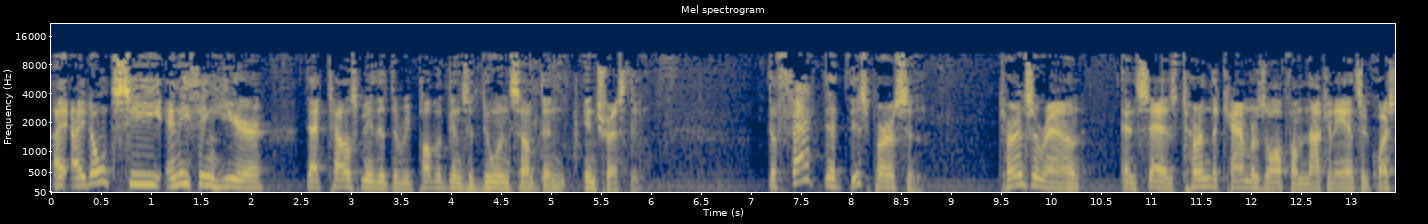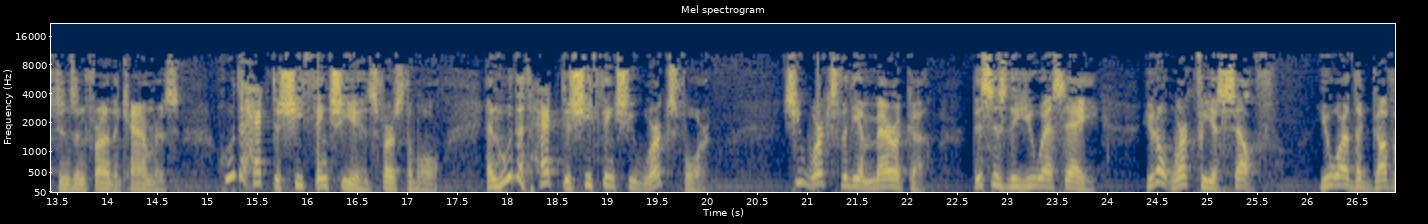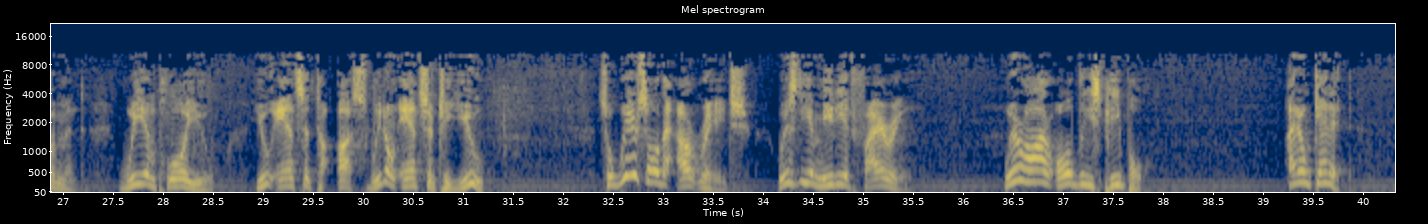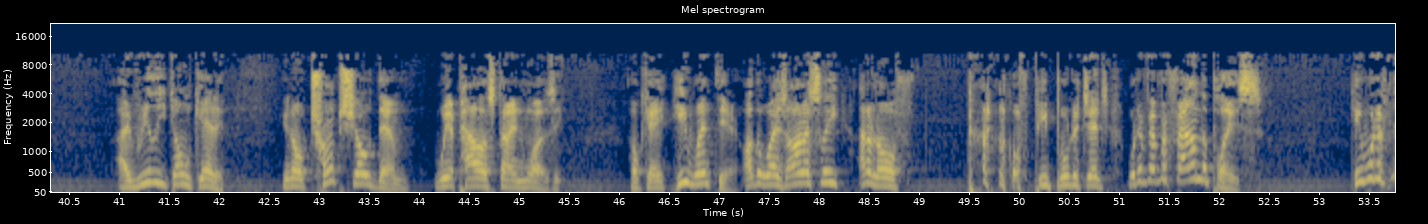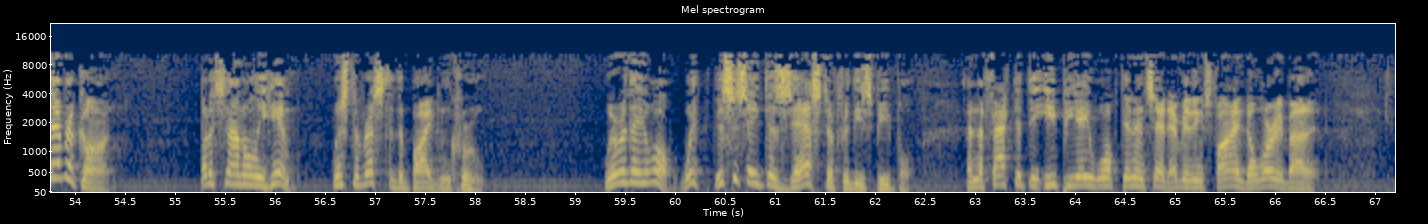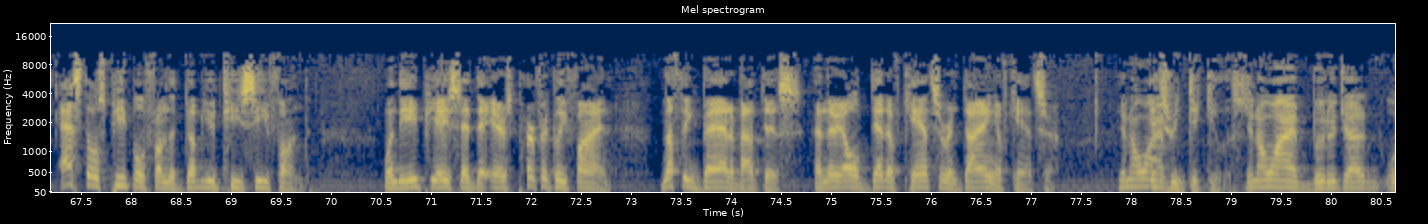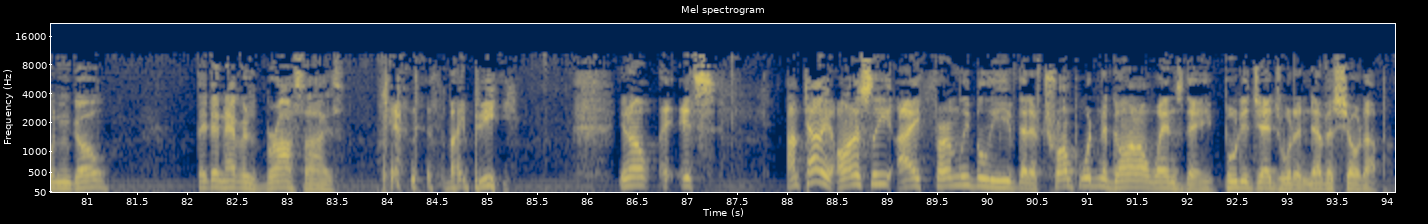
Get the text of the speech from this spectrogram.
I, I don't see anything here that tells me that the Republicans are doing something interesting. The fact that this person turns around and says, turn the cameras off, I'm not going to answer questions in front of the cameras. Who the heck does she think she is, first of all? And who the heck does she think she works for? She works for the America this is the USA. You don't work for yourself. You are the government. We employ you. You answer to us. We don't answer to you. So where's all the outrage? Where's the immediate firing? Where are all these people? I don't get it. I really don't get it. You know, Trump showed them where Palestine was. Okay? He went there. Otherwise, honestly, I don't know if I don't know if Pete Buttigieg would have ever found the place. He would have never gone. But it's not only him. Where's the rest of the Biden crew? Where are they all? Where, this is a disaster for these people. And the fact that the EPA walked in and said, everything's fine, don't worry about it. Ask those people from the WTC fund when the EPA said the air's perfectly fine, nothing bad about this, and they're all dead of cancer and dying of cancer. You know why? It's ridiculous. You know why Buttigieg wouldn't go? They didn't have his bra size. Yeah, it might be. You know, it's. I'm telling you, honestly, I firmly believe that if Trump wouldn't have gone on Wednesday, Buttigieg would have never showed up.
